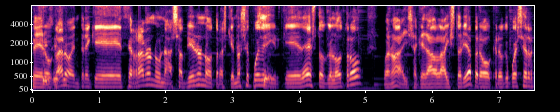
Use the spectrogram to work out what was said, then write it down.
pero claro, entre que cerraron unas, abrieron otras, que no se puede ir, que de esto, que lo otro, bueno, ahí se ha quedado la historia, pero creo que puede ser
